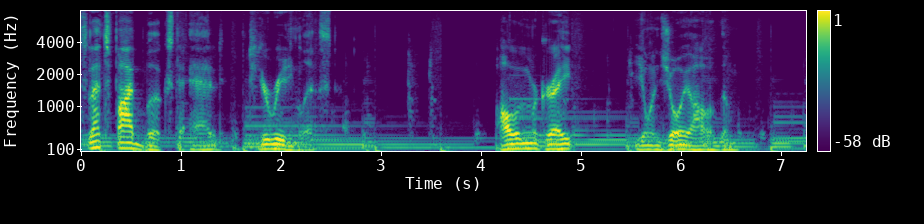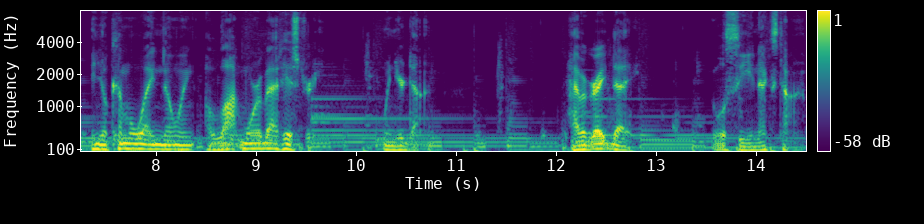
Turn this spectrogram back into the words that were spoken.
So that's five books to add to your reading list. All of them are great. You'll enjoy all of them. And you'll come away knowing a lot more about history when you're done. Have a great day. We'll see you next time.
